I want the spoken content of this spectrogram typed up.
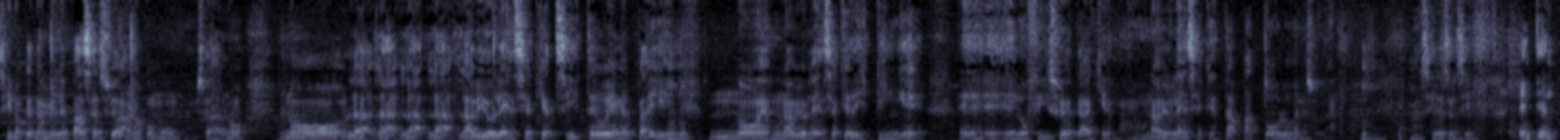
Sino que también le pasa al ciudadano común. O sea, no, no, la, la, la, la violencia que existe hoy en el país no es una violencia que distingue eh, el oficio de cada quien, Es una violencia que está para todos los venezolanos. Así de sencillo. Entiendo.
